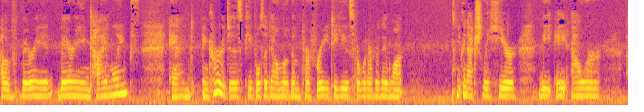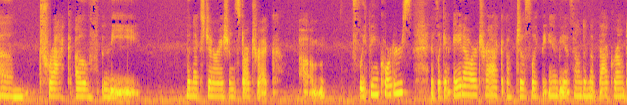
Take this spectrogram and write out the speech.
of varying, varying time lengths and encourages people to download them for free to use for whatever they want. You can actually hear the eight hour um, track of the the next generation Star Trek um, sleeping quarters. It's like an eight hour track of just like the ambient sound in the background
